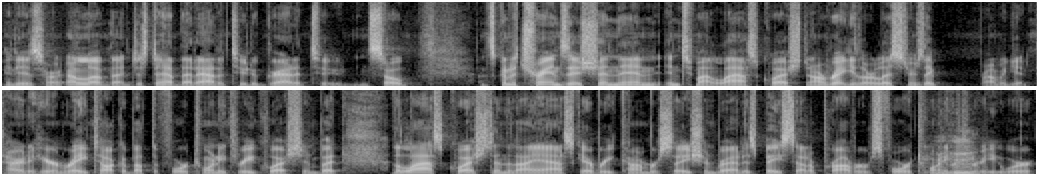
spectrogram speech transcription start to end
It is hard. I love that, just to have that attitude of gratitude. And so, it's going to transition then into my last question. Our regular listeners, they probably get tired of hearing Ray talk about the 423 question, but the last question that I ask every conversation, Brad, is based out of Proverbs 423, mm-hmm. where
